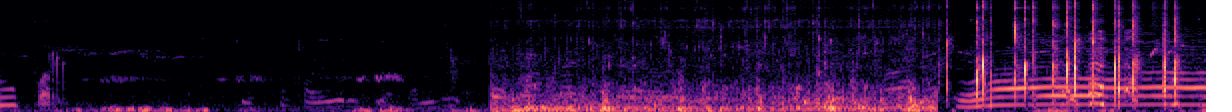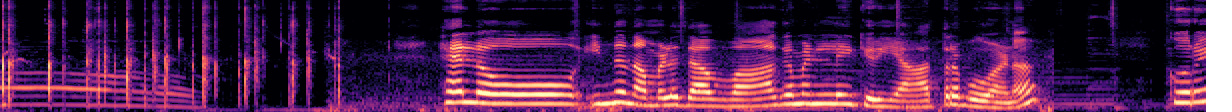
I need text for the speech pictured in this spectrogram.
സൂപ്പർ. ഹലോ ഇന്ന് നമ്മൾ ദ വാഗമണിലേക്ക് ഒരു യാത്ര പോവാണ്. കുറേ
